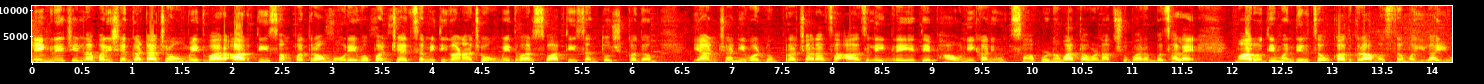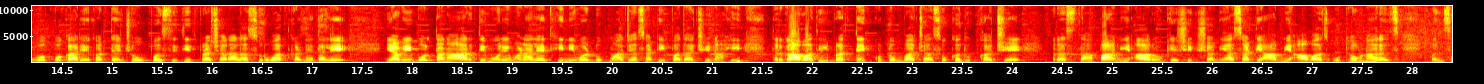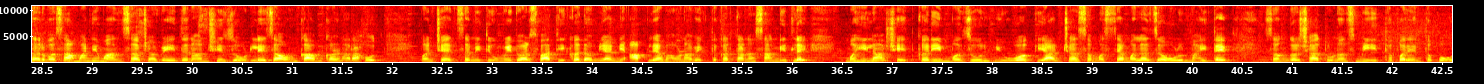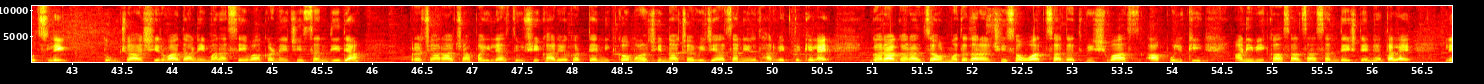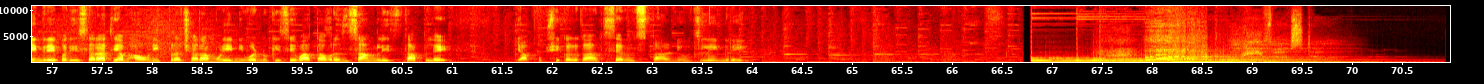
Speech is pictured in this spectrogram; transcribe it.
लेंगरे जिल्हा परिषद गटाच्या उमेदवार आरती संपतराव मोरे व पंचायत समिती गणाच्या उमेदवार स्वाती संतोष कदम यांच्या निवडणूक प्रचाराचा आज लेंगरे येथे भावनिक आणि उत्साहपूर्ण वातावरणात शुभारंभ झालाय. मारुती मंदिर चौकात ग्रामस्थ महिला युवक व कार्यकर्त्यांच्या उपस्थितीत प्रचाराला सुरुवात करण्यात आली. यावेळी बोलताना आरती मोरे म्हणाल्यात ही निवडणूक माझ्यासाठी पदाची नाही तर गावातील प्रत्येक कुटुंबाच्या सुखदुःखाची आहे. रस्ता पाणी आरोग्य शिक्षण यासाठी आम्ही आवाज उठवणारच पण सर्वसामान्य माणसाच्या वेद वेदनांशी जोडले जाऊन काम करणार आहोत. पंचायत समिती उमेदवार स्वाती कदम यांनी आपल्या भावना व्यक्त करताना सांगितले महिला शेतकरी मजूर युवक यांच्या समस्या मला जवळून माहीत आहेत. संघर्षातूनच मी इथपर्यंत पोहोचले. तुमच्या आशीर्वादाने मला सेवा करण्याची संधी द्या. प्रचाराच्या पहिल्याच दिवशी कार्यकर्त्यांनी कमळ चिन्हाच्या विजयाचा निर्धार व्यक्त केलाय. घराघरात जाऊन मतदारांशी संवाद साधत विश्वास आपुलकी आणि विकासाचा संदेश देण्यात आलाय. लेंगरे परिसरात या भावनिक प्रचारामुळे निवडणुकीचे वातावरण चांगलेच तापलंय. Yakub Shikalgar seven star news Lengare.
